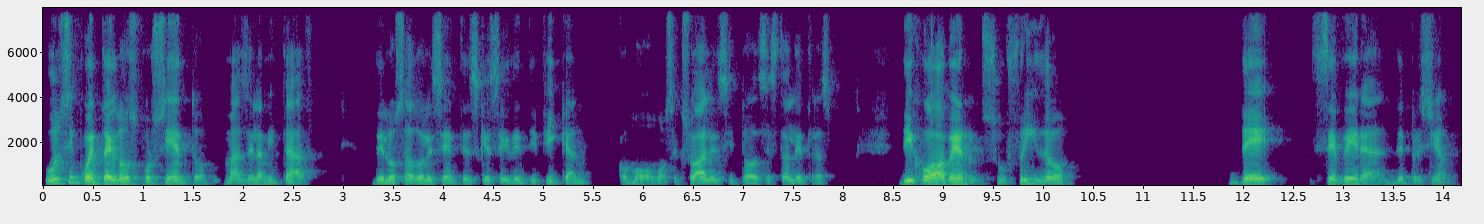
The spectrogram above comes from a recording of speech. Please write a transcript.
Un 52%, más de la mitad, de los adolescentes que se identifican como homosexuales y todas estas letras, dijo haber sufrido de severa depresión,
